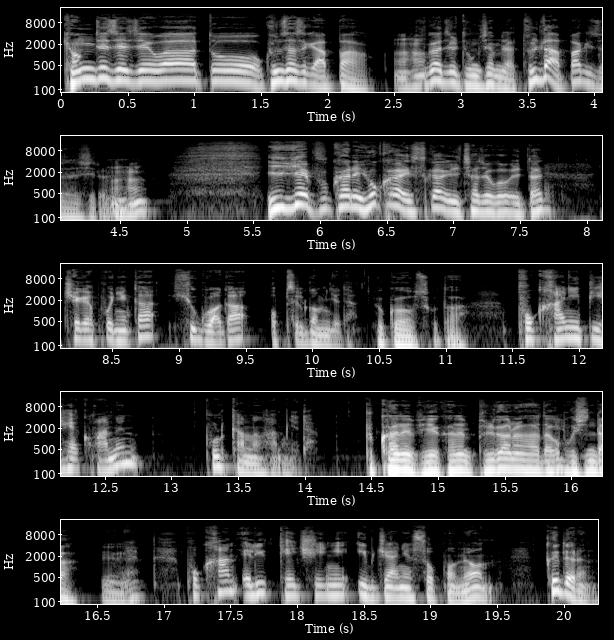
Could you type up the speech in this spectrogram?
경제 제재와 또 군사적 압박 두 가지를 동시합니다. 둘 다 압박이죠, 사실은. 이게 북한에 효과가 있을까요? 일차적으로 일단 제가 보니까 휴가가 없을 겁니다. 효과가 없을 거다. 북한이 비핵화는 불가능합니다. 북한의 비핵화는 불가능하다고 네. 보신다. 예. 북한 엘리트 계층의 입장에서 보면 그들은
